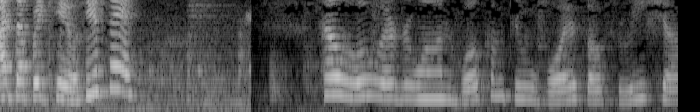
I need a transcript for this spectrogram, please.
আর তারপরে খেও ঠিক আছে? Hello everyone, welcome to Voice of Risha.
